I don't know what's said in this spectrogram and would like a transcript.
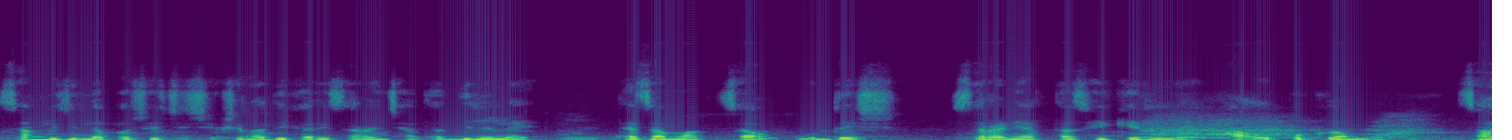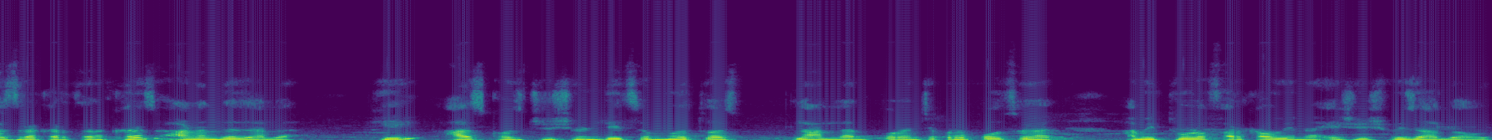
सांगली जिल्हा परिषदेचे शिक्षणाधिकारी सरांच्या हातात दिलेला आहे. त्याचा मागचा उद्देश सरांनी आत्ताच हे केलेलं आहे. हा उपक्रम साजरा करताना खरंच आनंद झाला की आज कॉन्स्टिट्यूशन डेचं महत्त्व आज लहान लहान पोरांच्यापर्यंत पोहोचवण्यात आम्ही थोडंफार का होईना यशस्वी झालो आहोत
